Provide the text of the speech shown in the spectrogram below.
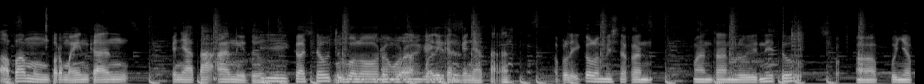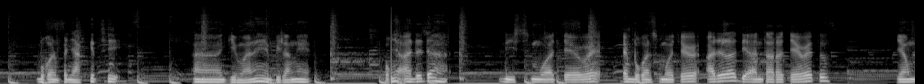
apa mempermainkan kenyataan gitu Iya kacau tuh kalau orang-orang kayak gitu. kenyataan Apalagi kalau misalkan mantan lu ini tuh uh, punya bukan penyakit sih. Uh, gimana ya bilangnya? ya? Pokoknya ada dah di semua cewek, eh bukan semua cewek, adalah di antara cewek tuh yang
